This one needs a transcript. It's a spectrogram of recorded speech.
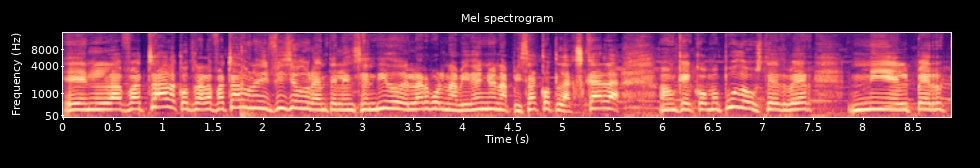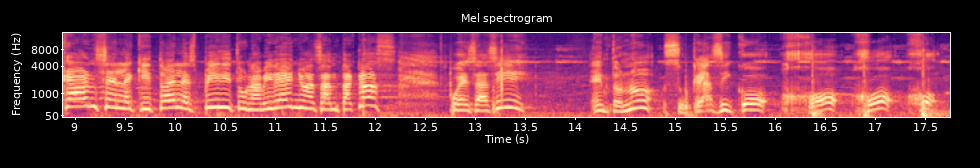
en la fachada, contra la fachada de un edificio durante el encendido del árbol navideño en Apizaco, Tlaxcala. Aunque como pudo usted ver, ni el percance le quitó el espíritu navideño a Santa Claus. Pues así entonó su clásico jo, jo, jo.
